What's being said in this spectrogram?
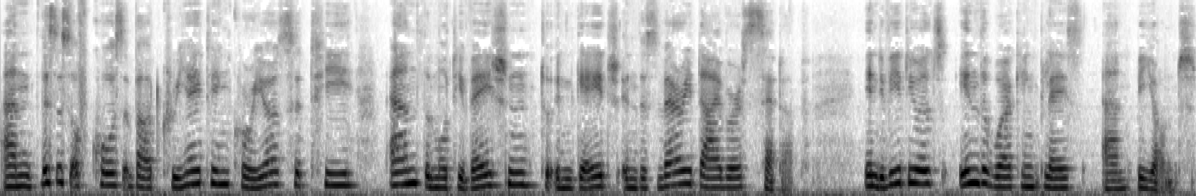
And this is, of course, about creating curiosity and the motivation to engage in this very diverse setup. Individuals in the working place and beyond.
